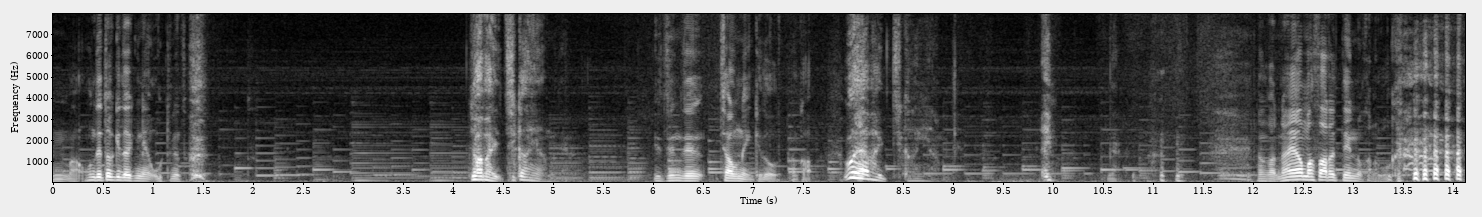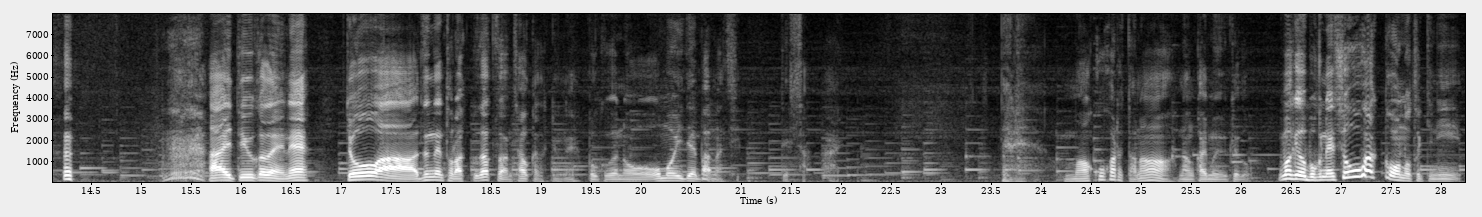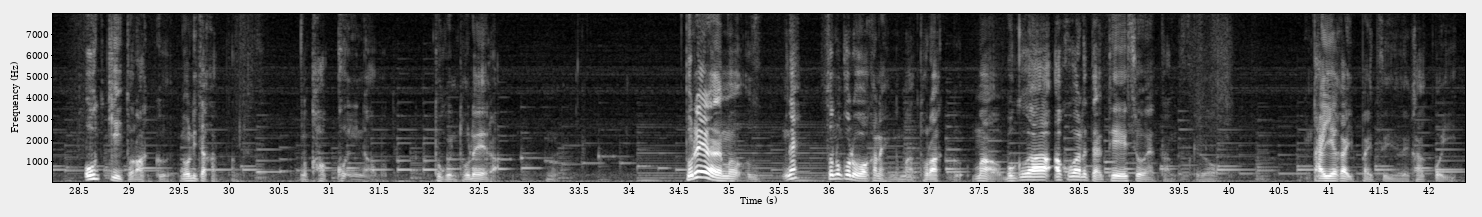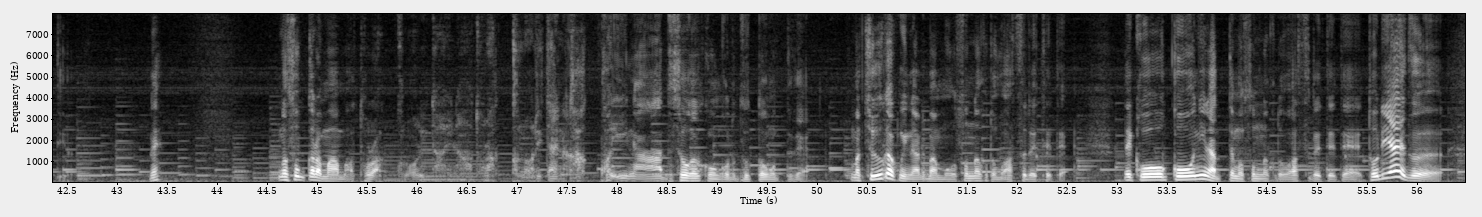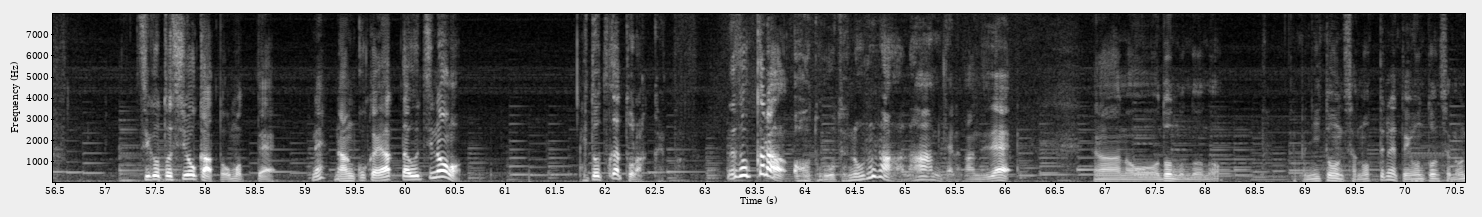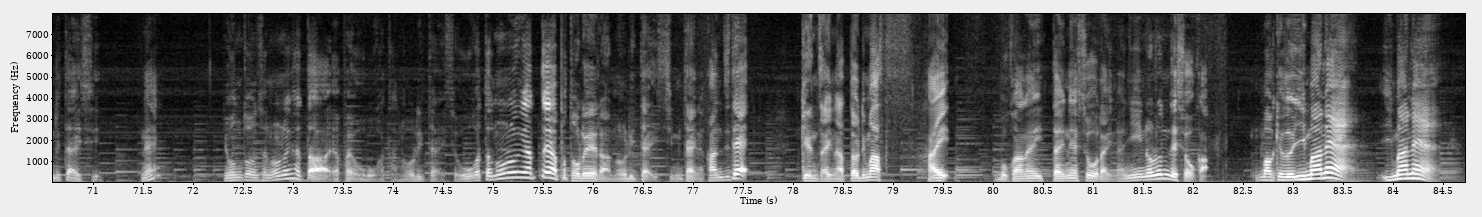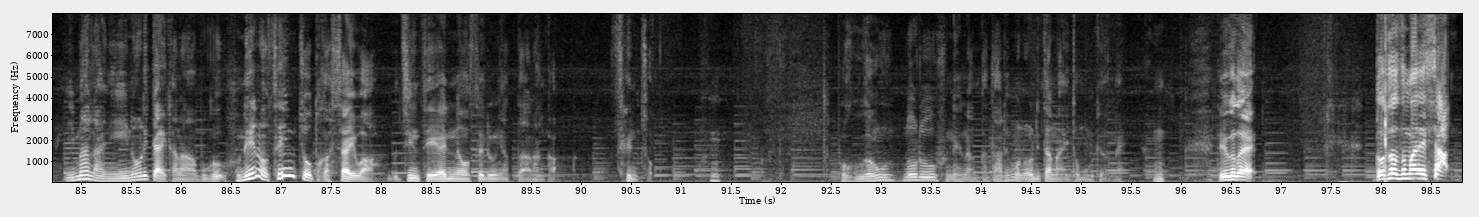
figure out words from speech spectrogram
うんま。あ、ほんで時々ね起きると やばい時間やみたいな。全然ちゃうねんけどなんかうわやばい時間やみたいな。えねな。んか悩まされてんのかな僕。はいということでね今日は全然トラック雑談ちゃうかったけどね僕の思い出話でした。まあ憧れたな何回も言うけど。まあけど僕ね小学校の時に大きいトラック乗りたかったんです。かっこいいなと思って。特にトレーラー、うん、トレーラーでもねその頃分からへんけど、まあ、トラック。まあ僕が憧れたのは低床やったんですけどタイヤがいっぱいついててかっこいいっていう。ね。まあそっからまあまあトラック乗りたいなトラック乗りたいなかっこいいなって小学校の頃ずっと思ってて。まあ中学になればもうそんなこと忘れてて。で高校になってもそんなこと忘れてて。とりあえず仕事しようかと思ってね何個かやったうちの一つがトラックやったんです。でそっからあどうせ乗るならなみたいな感じであのどんどんどんどん。やっぱ2トン車乗ってるんやったら4トン車乗りたいしね。4トン車乗るんやったらやっぱり大型乗りたいし大型乗るんやったらやっぱトレーラー乗りたいしみたいな感じで現在になっております。はい。僕はね一体ね将来何に乗るんでしょうか。まあけど今ね今ね今何に乗りたいかな。僕船の船長とかしたいわ。人生やり直せるんやったらなんか船長。僕が乗る船なんか誰も乗りたないと思うけどね。ということでごちそうさまでした。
